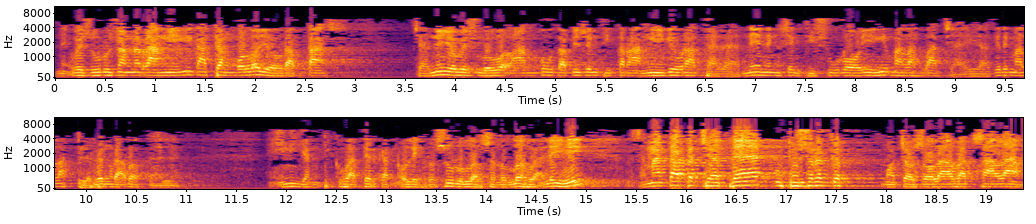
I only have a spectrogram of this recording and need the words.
nek wis urusan nerangi iki kadang kala ya ora pas. Jane ya wis nggawa lampu tapi sing diterangi iki ora dalane ning sing disuroi iki malah wajahe akhirnya malah blereng ora ora. Ini yang dikhawatirkan oleh Rasulullah sallallahu alaihi semata pejabat kudu sregep maca selawat salam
